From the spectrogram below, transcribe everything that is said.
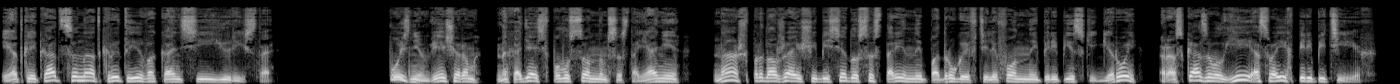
и откликаться на открытые вакансии юриста. Поздним вечером, находясь в полусонном состоянии, Наш, продолжающий беседу со старинной подругой в телефонной переписке герой, рассказывал ей о своих перипетиях.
